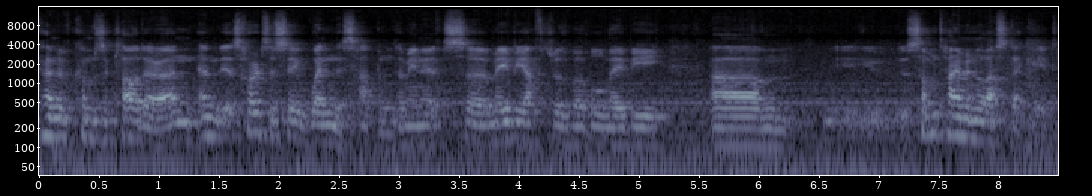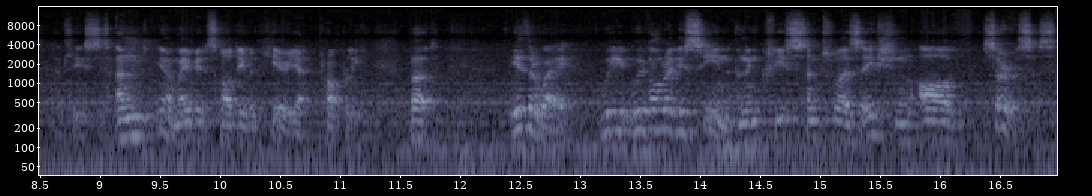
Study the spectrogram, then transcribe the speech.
kind of comes the cloud era, and, and it's hard to say when this happened. I mean, it's uh, maybe after the bubble, maybe um, sometime in the last decade at least, and you know maybe it's not even here yet properly, but either way, we, we've already seen an increased centralization of services.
